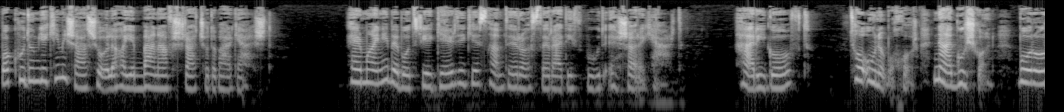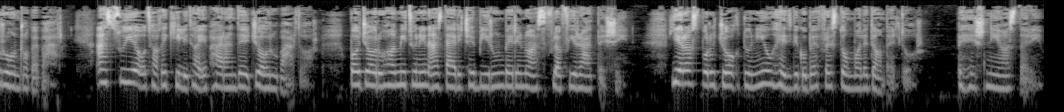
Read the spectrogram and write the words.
با کدوم یکی میشه از شعله های بنفش رد شد و برگشت. هرماینی به بطری گردی که سمت راست ردیف بود اشاره کرد. هری گفت تو اونو بخور. نه گوش کن. برو رون رو ببر. از سوی اتاق کلیت های پرنده جارو بردار. با جاروها می‌تونین از دریچه بیرون برین و از فلافی رد بشین. یه راست برو جغدونی و هدویگو بفرست دنبال دامبلدور. بهش نیاز داریم.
